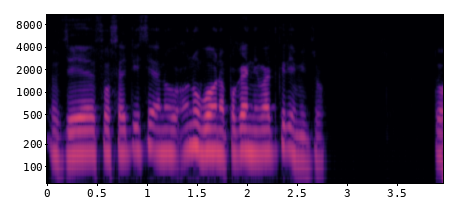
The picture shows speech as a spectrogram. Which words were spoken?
જે સોસાયટી છે એનો અનુભવના પગારની વાત કરીએ મિત્રો, તો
